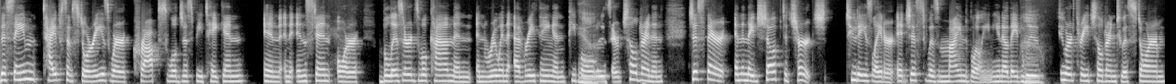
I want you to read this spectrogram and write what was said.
the same types of stories where crops will just be taken in an instant or blizzards will come and and ruin everything and people yeah. lose their children and just their and then they'd show up to church 2 days later it just was mind blowing you know they'd wow. lose two or three children to a storm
